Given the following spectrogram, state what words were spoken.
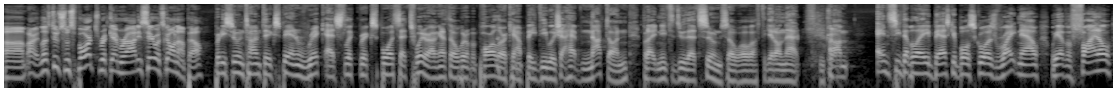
um, all right, let's do some sports. Rick Emirati's here. What's going on, pal? Pretty soon, time to expand Rick at Slick Rick Sports at Twitter. I'm gonna have to open up a Parler account, Big D, which I have not done, but I need to do that soon. So we'll have to get on that. Um, NCAA basketball scores right now. We have a final.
